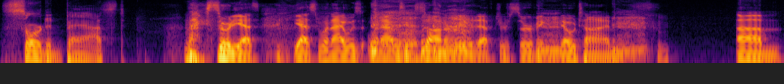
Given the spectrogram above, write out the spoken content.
sordid past. my story, yes, yes. When I was when I was exonerated after serving no time, um,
